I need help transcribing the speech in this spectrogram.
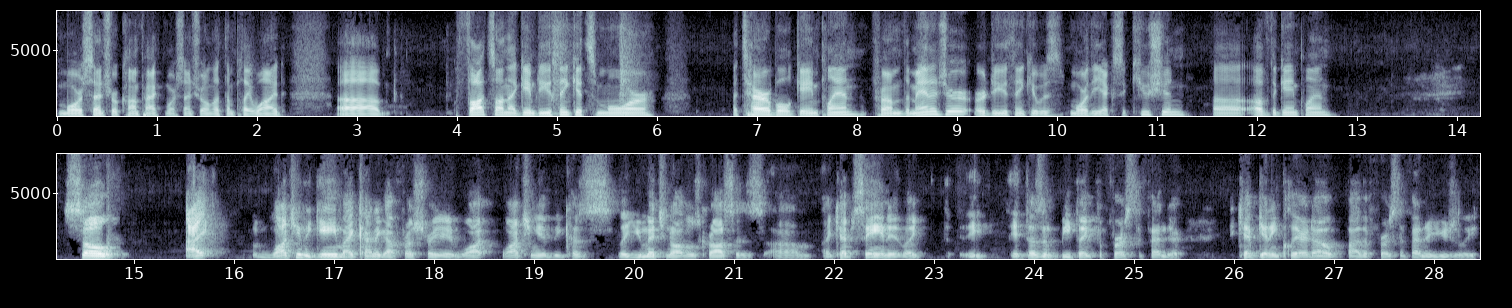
more central, compact, more central, and let them play wide. Uh, thoughts on that game? Do you think it's more a terrible game plan from the manager, or do you think it was more the execution uh, of the game plan? So, I watching the game, I kind of got frustrated wa- watching it because, like you mentioned, all those crosses. Um, I kept saying it like it, it doesn't beat like the first defender. It kept getting cleared out by the first defender. Usually,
